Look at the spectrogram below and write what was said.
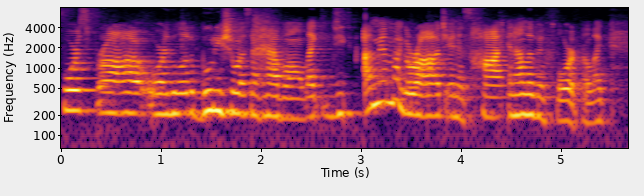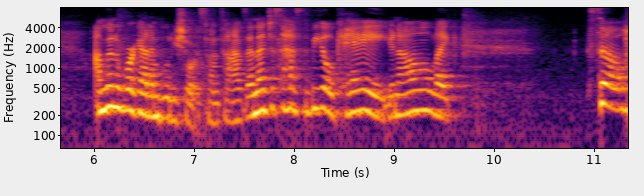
sports bra or the little booty shorts I have on. Like I'm in my garage and it's hot and I live in Florida. Like I'm gonna work out in booty shorts sometimes and that just has to be okay, you know? Like, so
